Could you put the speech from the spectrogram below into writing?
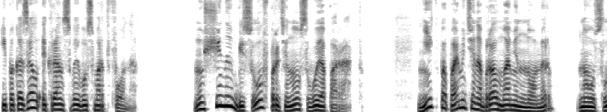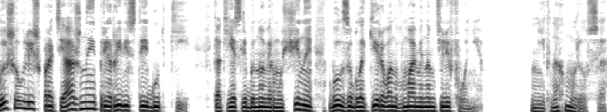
и показал экран своего смартфона. Мужчина без слов протянул свой аппарат. Ник по памяти набрал мамин номер, но услышал лишь протяжные прерывистые гудки, как если бы номер мужчины был заблокирован в мамином телефоне. Ник нахмурился.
